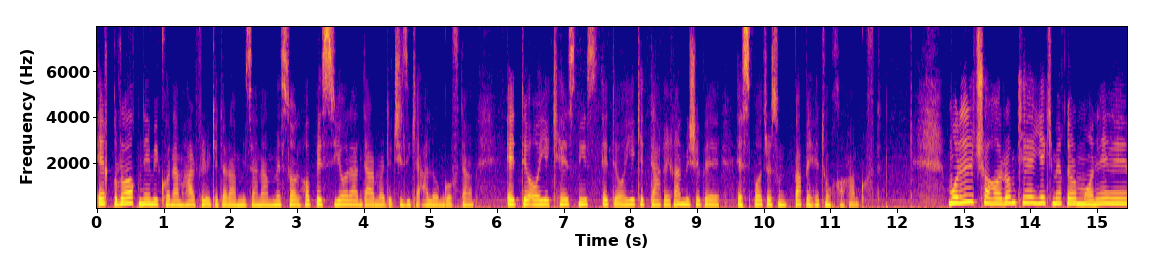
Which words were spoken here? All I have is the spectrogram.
اقراق نمی کنم حرفی رو که دارم می‌زنم. مثال ها بسیارن در مورد چیزی که الان گفتم. ادعای کس نیست ادعایی که دقیقا میشه به اثبات رسون و بهتون خواهم گفت. مورد چهارم که یک مقدار مانع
